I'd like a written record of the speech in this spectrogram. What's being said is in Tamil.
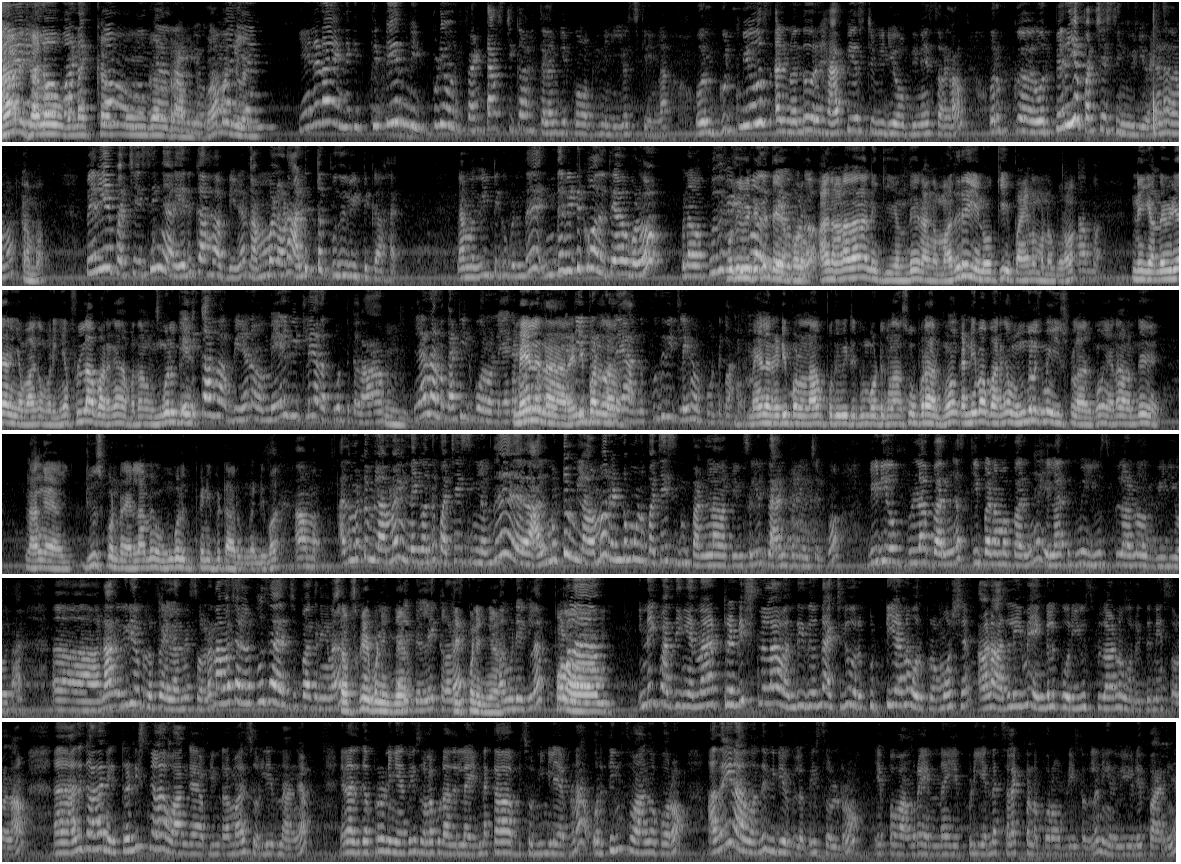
வணக்கம் உங்கள் ராம் கோமஞ்சுலன் என்னடா இன்னைக்கு திடீர்னு இப்படி ஒரு ஃபேண்டாஸ்டிக்கா கிளம்பியிருக்கோம் அப்படின்னு நீங்க யோசிக்கிறீங்களா? ஒரு குட் நியூஸ் அண்ட் வந்து ஒரு ஹாப்பியஸ்ட் வீடியோ அப்படின்னே சொல்லலாம். ஒரு ஒரு பெரிய பர்ச்சேசிங் வீடியோ என்னடா ராமா? ஆமா. பெரிய பர்ச்சேசிங் எதுக்காக அப்படின்னா நம்மளோட அடுத்த புது வீட்டுக்காக. நம்ம வீட்டுக்கு வந்து இந்த வீட்டுக்கும் அது தேவைப்படும் நம்ம புது புது வீட்டுக்கும் தேவைப்படும். அதனாலதான் இன்னைக்கு வந்து நாங்க மதுரையை நோக்கி பயணம் பண்ண போறோம். ஆமா. இன்னைக்கு அந்த வீடியோ நீங்க பார்க்க போறீங்க. ஃபுல்லா பாருங்க. அப்பதான் உங்களுக்கு எதுக்காக அப்படின்னா நம்ம மேல் வீட்லயே அதை போட்டுக்கலாம். இல்ல நம்ம கட்டிட்டு போறோம் இல்லையா? மேல நான் கட்டிட்டு பண்ணலாம். அந்த புது வீட்லயே நம்ம போட்டுக்கலாம். மேல ரெடி பண்ணலாம். புது வீட்டுக்கும் போட்டுக்கலாம். சூப்பரா இருக்கும். கண்டிப்பா பாருங்க உங்களுக்குமே யூஸ்ஃபுல்லா இருக்கும். ஏன்னா வந்து நாங்க யூஸ் பண்ற எல்லாமே உங்களுக்கு பெனிஃபிட்டா இருக்கும் கண்டிப்பா. ஆமா. அது மட்டும் இல்லாம இன்னைக்கு வந்து பர்ச்சேசிங்ல வந்து அது மட்டும் இல்லாம ரெண்டு மூணு பர்ச்சேசிங் பண்ணலாம் அப்படின்னு சொல்லி பிளான் பண்ணி வச்சிருக்கோம். வீடியோ ஃபுல்லா பாருங்க. ஸ்கிப் பண்ணாம பாருங்க. எல்லாத்துக்குமே யூஸ்ஃபுல்லான ஒரு வீடியோ தான். ஆஹ் நாங்க வீடியோக்குள்ள போய் எல்லாமே சொல்றோம். நம்ம சேனல் புதுசா இருந்துச்சு பாக்குறீங்கன்னா சப்ஸ்கிரைப் பண்ணிக்கங்க. பெல்லைக்கான பண்ணிக்கங்க. அவங்களுக்குள்ள போலாம். இன்னைக்கு பாத்தீங்கன்னா ட்ரெடிஷ்னலா வந்து இது வந்து ஆக்சுவலி ஒரு குட்டியான ஒரு ப்ரொமோஷன் ஆனா அதுலயுமே எங்களுக்கு ஒரு யூஸ்ஃபுல்லான ஒரு இதுன்னே சொல்லலாம். அதுக்காக எனக்கு ட்ரெடிஷ்னலா வாங்க அப்படின்ற மாதிரி சொல்லியிருந்தாங்க. ஏன்னா அதுக்கப்புறம் நீங்க போய் சொல்லக்கூடாது இல்ல என்னக்கா அப்படி சொன்னீங்களே அப்படின்னா ஒரு திங்ஸ் வாங்க போறோம். அதையும் நாங்க வந்து வீடியோக்குள்ள போய் சொல்றோம். எப்ப வாங்குறோம் என்ன எப்படி என்ன செலக்ட் பண்ண போறோம் அப்படின்றதுல நீங்க இந்த வீடியோலயே பாருங்க.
